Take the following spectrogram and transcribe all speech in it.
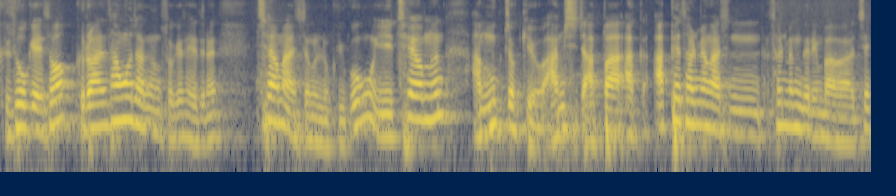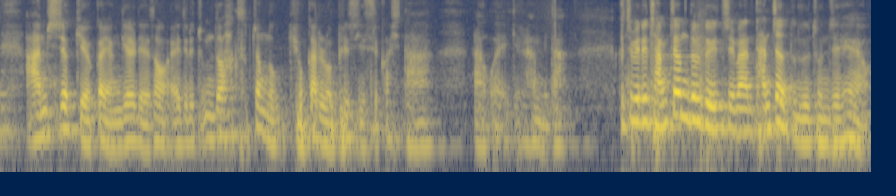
그 속에서 그러한 상호작용 속에서 애들은 체험 활성을 느끼고 이 체험은 암묵적 기억, 암시적 아빠 아, 앞에 설명하신 설명드린 바와 같이 암시적 기억과 연결돼서 애들이 좀 더 학습적 높- 효과를 높일 수 있을 것이다라고 얘기를 합니다. 그렇지만 이런 장점들도 있지만 단점들도 존재해요.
